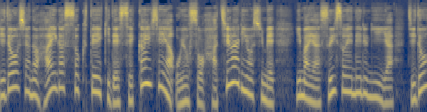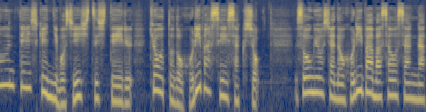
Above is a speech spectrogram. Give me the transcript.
自動車の排ガス測定器で世界シェアおよそ8割を占め今や水素エネルギーや自動運転試験にも進出している京都の堀場製作所。創業者の堀場正夫さんが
